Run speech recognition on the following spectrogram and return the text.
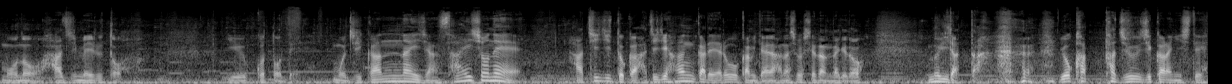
ものを始めるということで。もう時間ないじゃん。最初ね8時とか8時半からやろうかみたいな話をしてたんだけど無理だった。よかった。10時からにして。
